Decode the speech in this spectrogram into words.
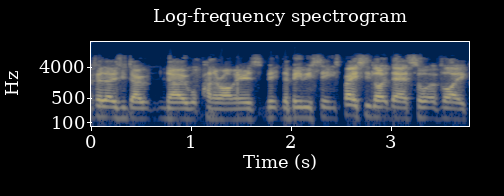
for those who don't know what panorama is, the, the BBC it's basically like their sort of like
